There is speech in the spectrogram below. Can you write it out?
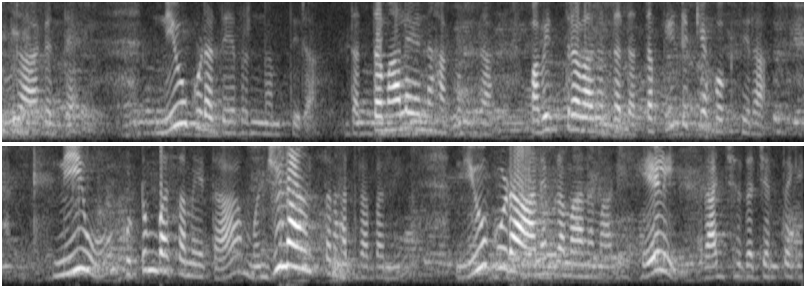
ದೂರ ಆಗುತ್ತೆ. ನೀವು ಕೂಡ ದೇವ್ರನ್ನ ನಂಬ್ತೀರಾ? ದತ್ತಮಾಲೆಯನ್ನು ಹಾಕೋತೀರಾ ಪವಿತ್ರವಾದಂಥ ದತ್ತಪೀಠಕ್ಕೆ ಹೋಗ್ತೀರಾ? ನೀವು ಕುಟುಂಬ ಸಮೇತ ಮಂಜುನಾಥನ ಹತ್ರ ಬನ್ನಿ. ನೀವು ಕೂಡ ಆನೆ ಪ್ರಮಾಣ ಮಾಡಿ ಹೇಳಿ ರಾಜ್ಯದ ಜನತೆಗೆ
